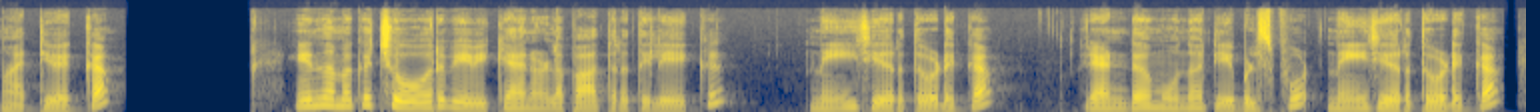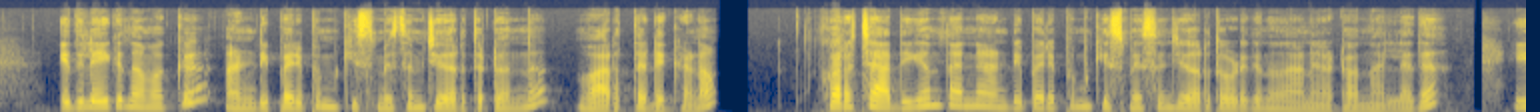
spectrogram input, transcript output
മാറ്റി വെക്കാം. ഇനി നമുക്ക് ചോറ് വേവിക്കാനുള്ള പാത്രത്തിലേക്ക് നെയ്യ് ചേർത്ത് കൊടുക്കാം. രണ്ടോ മൂന്നോ ടേബിൾ സ്പൂൺ നെയ്യ് ചേർത്ത് കൊടുക്കാം. ഇതിലേക്ക് നമുക്ക് അണ്ടിപ്പരിപ്പും കിസ്മിസും ചേർത്തിട്ടൊന്ന് വറുത്തെടുക്കണം. കുറച്ചധികം തന്നെ അണ്ടിപ്പരിപ്പും കിസ്മിസും ചേർത്ത് കൊടുക്കുന്നതാണ് കേട്ടോ നല്ലത്. ഈ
